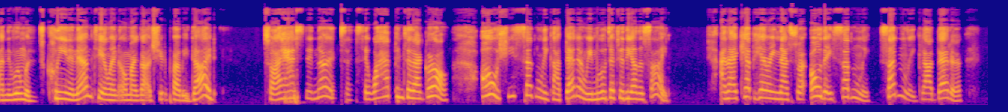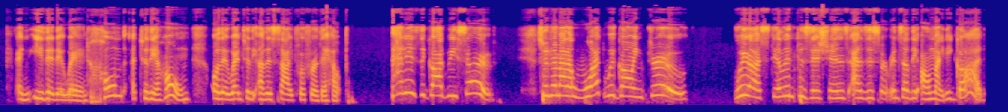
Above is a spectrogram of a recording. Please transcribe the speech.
and the room was clean and empty, I went, oh my God, she probably died. So I asked the nurse, I said, what happened to that girl? Oh, she suddenly got better and we moved her to the other side. And I kept hearing that story. Oh, they suddenly, suddenly got better and either they went home uh, to their home or they went to the other side for further help. That is the God we serve. So no matter what we're going through, we are still in positions as the servants of the Almighty God.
